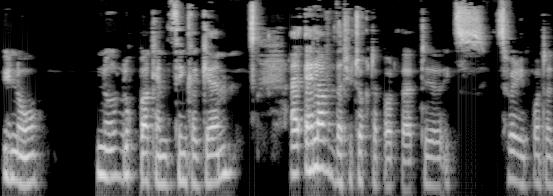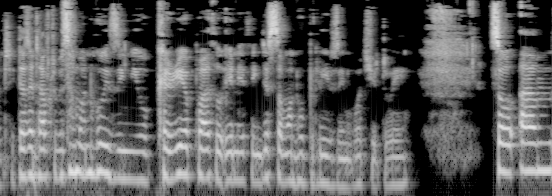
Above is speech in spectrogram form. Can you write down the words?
you know, you know, look back and think again. I, I love that you talked about that. Uh, it's, it's very important. It doesn't have to be someone who is in your career path or anything, just someone who believes in what you're doing. So um,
